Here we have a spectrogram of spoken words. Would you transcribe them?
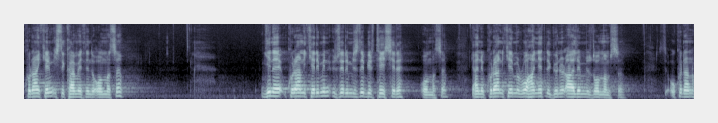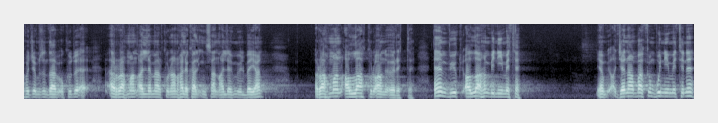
Kur'an-ı Kerim istikametinde olması yine Kur'an-ı Kerim'in üzerimizde bir tesiri olması. Yani Kur'an-ı Kerim'in ruhaniyetle gönül alemimizde olmaması. Okunan hocamızın daha okuduğu Er-Rahman allemel Kur'an halakal insan allemül beyan. Rahman Allah Kur'an'ı öğretti. En büyük Allah'ın bir nimeti. Yani Cenab-ı Hakk'ın bu nimetini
